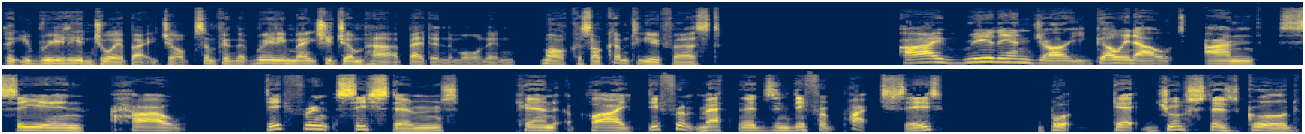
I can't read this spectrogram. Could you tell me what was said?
that you really enjoy about your job? Something that really makes you jump out of bed in the morning? Marcus, I'll come to you first. I really enjoy going out and seeing how different systems can apply different methods and different practices, but get just as good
